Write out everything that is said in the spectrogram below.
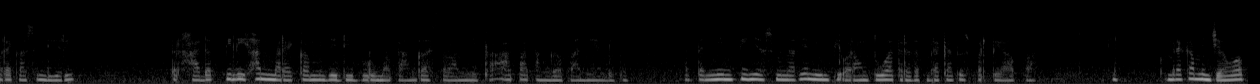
mereka sendiri terhadap pilihan mereka menjadi ibu rumah tangga setelah menikah? Apa tanggapannya gitu? Dan mimpinya sebenarnya mimpi orang tua terhadap mereka itu seperti apa? Mereka menjawab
